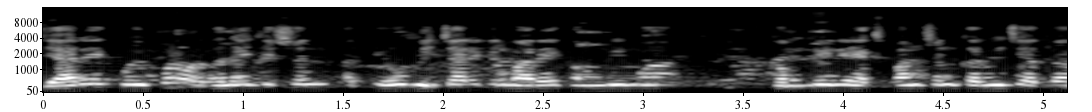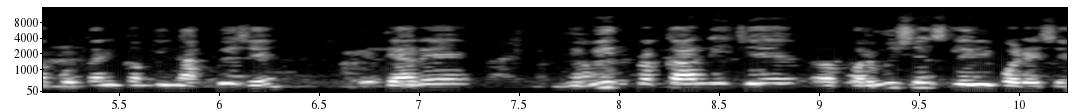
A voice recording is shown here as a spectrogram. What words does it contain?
જ્યારે કોઈ પણ ઓર્ગેનાઇઝેશન એવું વિચારે કે મારે કંપનીમાં કંપનીને એક્સપાન્શન કરવી છે અથવા પોતાની કંપની નાખવી છે, ત્યારે વિવિધ પ્રકારની જે પરમિશન્સ લેવી પડે છે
